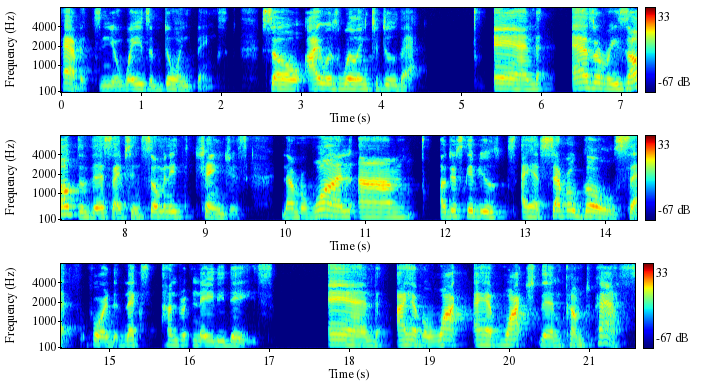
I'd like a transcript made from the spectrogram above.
habits and your ways of doing things. So I was willing to do that. And as a result of this, I've seen so many changes. Number one, um, I'll just give you, I had several goals set for the next 180 days. And I have a watch, I have watched them come to pass.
